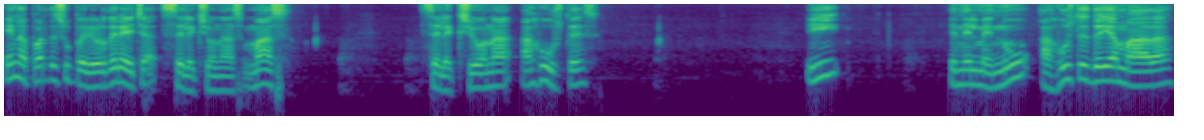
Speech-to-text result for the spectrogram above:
En la parte superior derecha seleccionas más. Selecciona ajustes. Y en el menú ajustes de llamada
